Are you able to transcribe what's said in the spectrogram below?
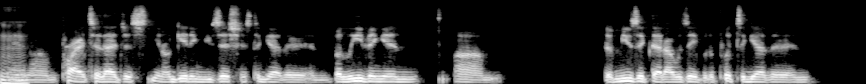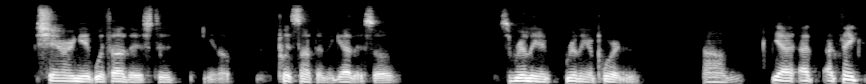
Mm-hmm. And um, prior to that, just you know, getting musicians together and believing in um, the music that I was able to put together and sharing it with others to you know put something together. So it's really really important. Um, yeah, I, I think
